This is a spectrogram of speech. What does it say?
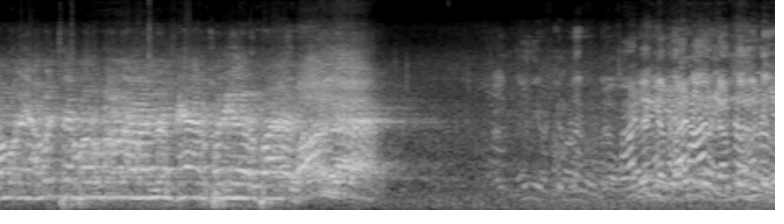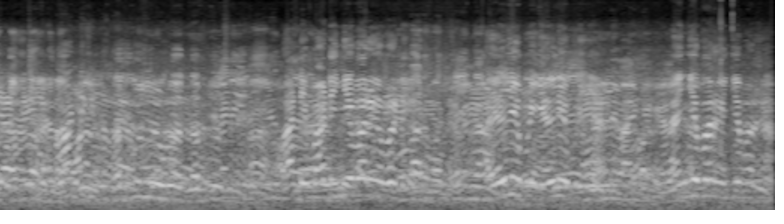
நம்முடைய அமைச்சர் பெருமானார் அண்ணன் கே பெரியப்பன் பாட்டி பாட்டி இங்க பாருங்க பாட்டி. எழுதி எப்படி எழுதி எப்படி இங்க பாருங்க இங்க பாருங்க.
